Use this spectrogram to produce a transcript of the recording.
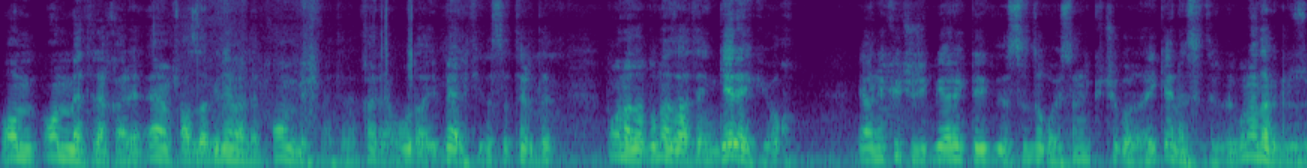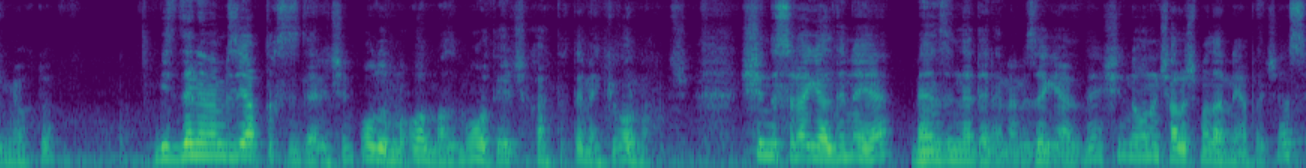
10, 10 metrekare en fazla bilemedim 15 metrekare odayı belki ısıtırdı. Ona da buna zaten gerek yok. Yani küçücük bir elektrikli ısıtı koysan küçük odayı gene ısıtırdı. Buna da bir lüzum yoktu. Biz denememizi yaptık sizler için. Olur mu olmaz mı ortaya çıkarttık. Demek ki olmamış. Şimdi sıra geldi neye? Benzinle denememize geldi. Şimdi onun çalışmalarını yapacağız.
